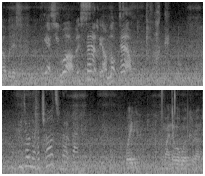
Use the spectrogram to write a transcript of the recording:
Help with this. Yes, you are, but sadly I'm locked out. Fuck. We don't have a chance without Bagley. Wait, I might know a workaround.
